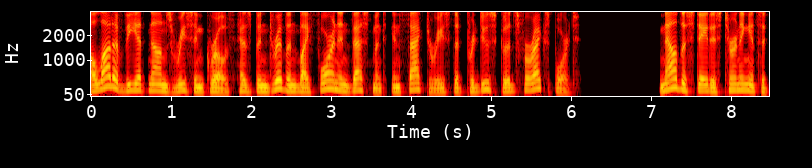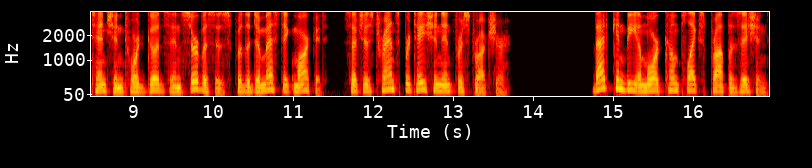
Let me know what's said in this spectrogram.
A lot of Vietnam's recent growth has been driven by foreign investment in factories that produce goods for export. Now the state is turning its attention toward goods and services for the domestic market, such as transportation infrastructure. That can be a more complex proposition,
